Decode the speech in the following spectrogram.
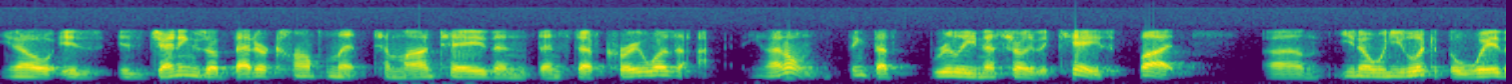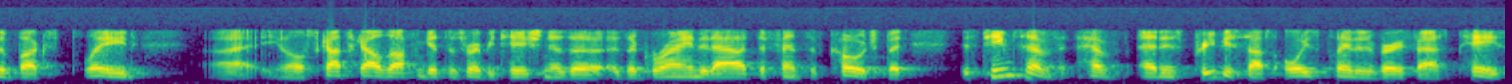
you know, is is Jennings a better complement to Monta than than Steph Curry was? You know, I don't think that's really necessarily the case. But um, you know, when you look at the way the Bucks played, uh, you know, Scott Skiles often gets this reputation as a as a grinded out defensive coach, but his teams have have at his previous stops always played at a very fast pace.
